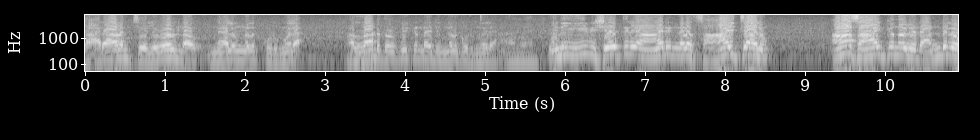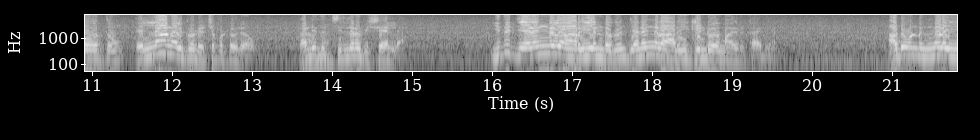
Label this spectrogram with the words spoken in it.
ധാരാളം ചെലവുകൾ ഉണ്ടാവും. എന്നാലും നിങ്ങൾ കുടുങ്ങൂല. അല്ലാണ്ട് തോപ്പിക്കുണ്ടായിട്ട് നിങ്ങൾ കുടുങ്ങൂല. ഇനി ഈ വിഷയത്തിൽ ആര് നിങ്ങളെ സഹായിച്ചാലും ആ സഹായിക്കുന്നവർ രണ്ട് ലോകത്തും എല്ലാ നിലക്കും രക്ഷപ്പെട്ടവരാവും കാരണം ഇത് ചില്ലറ വിഷയമല്ല. ഇത് ജനങ്ങൾ അറിയേണ്ടതും ജനങ്ങളെ അറിയിക്കേണ്ടതുമായ ഒരു കാര്യമാണ്. അതുകൊണ്ട് നിങ്ങളെ ഈ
